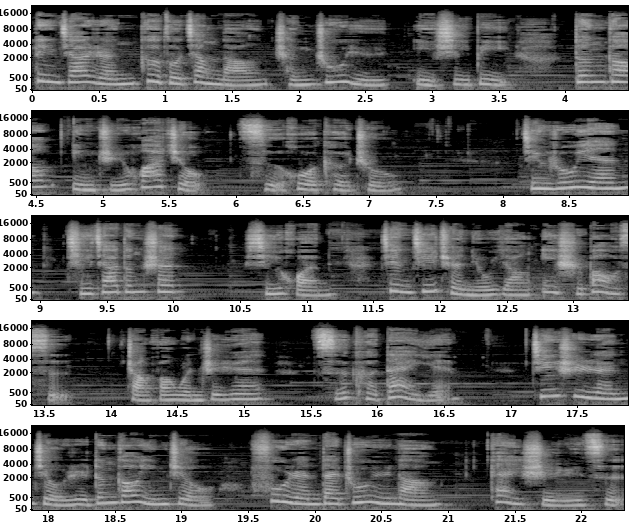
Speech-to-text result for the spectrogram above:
令家人各作酱囊，盛茱萸以西壁，登高饮菊花酒，此祸可除。”景如言，齐家登山，西还见鸡犬牛羊一时暴死。长方闻之曰：“此可待也。今世人九日登高饮酒，妇人带茱萸囊，盖始于此。”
